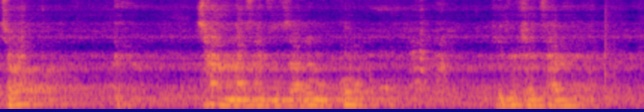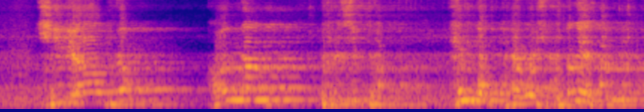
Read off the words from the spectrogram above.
저 차 하나 사줄 사람 없고 그래도 괜찮아요. 집 19평, 건강 80평, 행복 150평에 삽니다.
